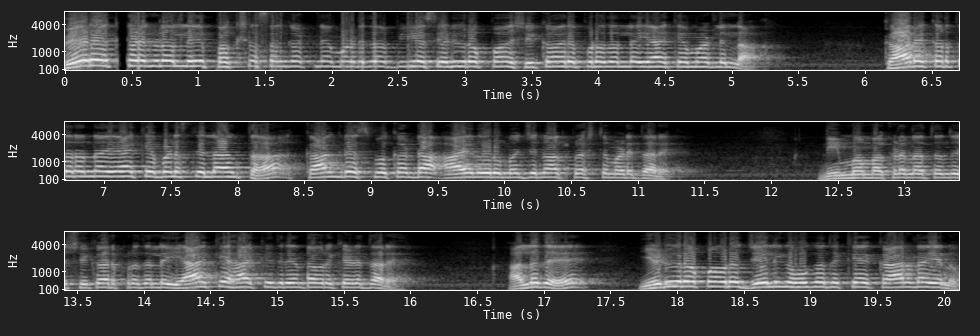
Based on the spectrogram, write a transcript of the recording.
ಬೇರೆ ಕಡೆಗಳಲ್ಲಿ ಪಕ್ಷ ಸಂಘಟನೆ ಮಾಡಿದ ಬಿ ಎಸ್ ಯಡಿಯೂರಪ್ಪ ಶಿಕಾರಿಪುರದಲ್ಲೇ ಯಾಕೆ ಮಾಡಲಿಲ್ಲ? ಕಾರ್ಯಕರ್ತರನ್ನ ಯಾಕೆ ಬೆಳೆಸಲಿಲ್ಲ ಅಂತ ಕಾಂಗ್ರೆಸ್ ಮುಖಂಡ ಆಯನೂರು ಮಂಜುನಾಥ್ ಪ್ರಶ್ನೆ ಮಾಡಿದ್ದಾರೆ. ನಿಮ್ಮ ಮಕ್ಕಳನ್ನ ತಂದು ಶಿಕಾರಿಪುರದಲ್ಲಿ ಯಾಕೆ ಹಾಕಿದ್ರಿ ಅಂತ ಅವರು ಕೇಳಿದ್ದಾರೆ. ಅಲ್ಲದೆ ಯಡಿಯೂರಪ್ಪ ಅವರು ಜೈಲಿಗೆ ಹೋಗೋದಕ್ಕೆ ಕಾರಣ ಏನು?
